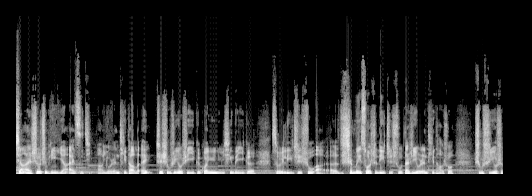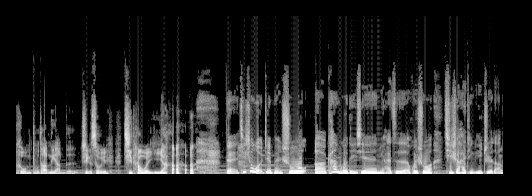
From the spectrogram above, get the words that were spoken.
像爱奢侈品一样爱自己啊！有人提到了，哎，这是不是又是一个关于女性的一个所谓励志书啊？呃，是没错，是励志书。但是有人提到说，是不是又是和我们读到那样的这个所谓鸡汤文一样？对，其实我这本书，呃，看过的一些女孩子会说，其实还挺励志的，嗯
